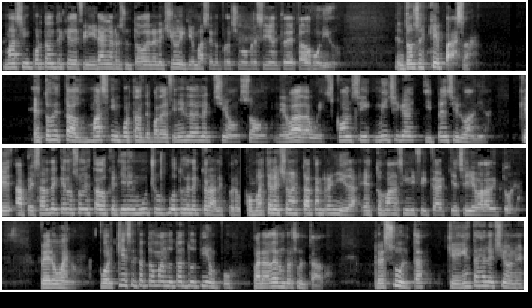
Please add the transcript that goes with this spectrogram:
más importantes que definirán el resultado de la elección y quién va a ser el próximo presidente de Estados Unidos. Entonces, ¿qué pasa? Estos estados más importantes para definir la elección son Nevada, Wisconsin, Michigan y Pensilvania, que a pesar de que no son estados que tienen muchos votos electorales, pero como esta elección está tan reñida, estos van a significar quién se lleva la victoria. Pero bueno, ¿por qué se está tomando tanto tiempo para dar un resultado? Resulta que en estas elecciones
